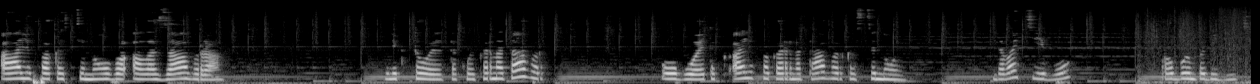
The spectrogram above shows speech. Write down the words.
альфа костяного алазавра. Или кто это такой? Карнотавр? Ого, это альфа-карнотавр костяной. Давайте его пробуем победить.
